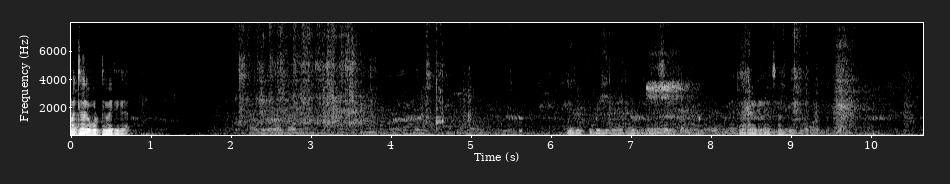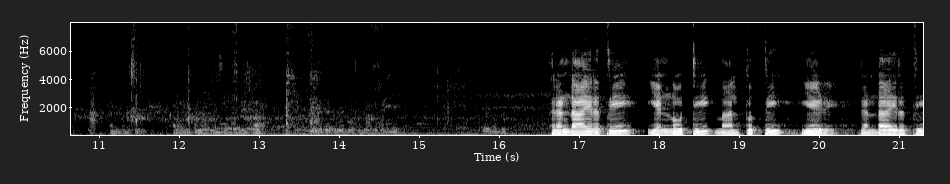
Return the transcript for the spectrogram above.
മറ്റൊരു കുട്ടി വരിക. ഇത് രണ്ടായിരത്തി എണ്ണൂറ്റി നാൽപ്പത്തി ഏഴ് രണ്ടായിരത്തി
